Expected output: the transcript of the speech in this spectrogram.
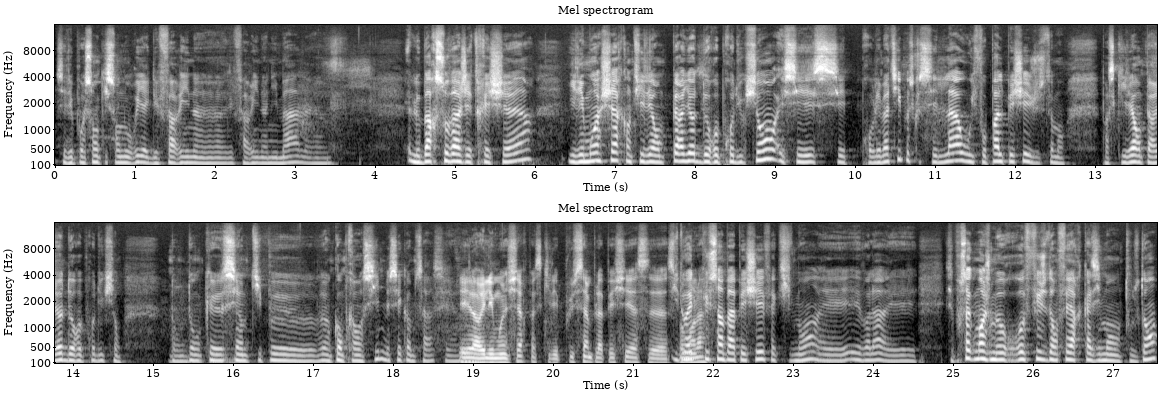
c'est des poissons qui sont nourris avec des farines, euh, des farines animales. euh. Le bar sauvage est très cher. Il est moins cher quand il est en période de reproduction et c'est problématique parce que c'est là où il faut pas le pêcher justement parce qu'il est en période de reproduction. Donc euh, c'est un petit peu euh, incompréhensible mais c'est comme ça. euh, Et alors, il est moins cher parce qu'il est plus simple à pêcher à ce, à ce il doit être moment-là plus simple à pêcher effectivement et, et voilà et c'est pour ça que moi je me refuse d'en faire quasiment tout le temps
